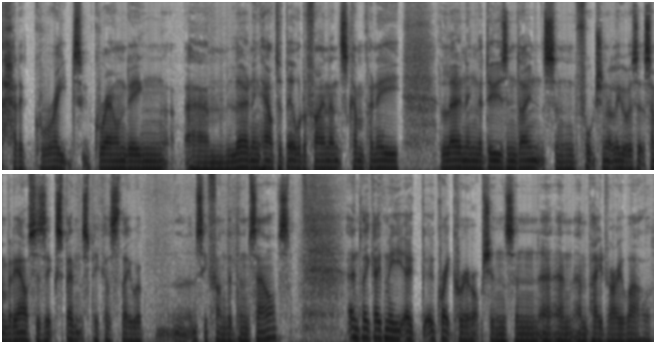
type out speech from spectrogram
had a great grounding, um, learning how to build a finance company, learning the do's and don'ts, and fortunately it was at somebody else's expense because they were obviously funded themselves and they gave me a, a great career options and, and, and paid very well.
